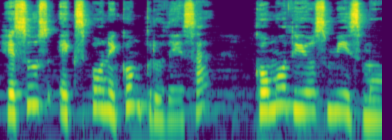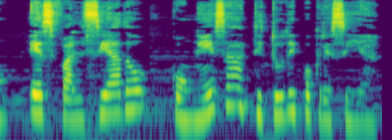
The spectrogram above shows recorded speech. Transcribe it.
Jesús expone con crudeza cómo Dios mismo es falseado con esa actitud de hipocresía.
